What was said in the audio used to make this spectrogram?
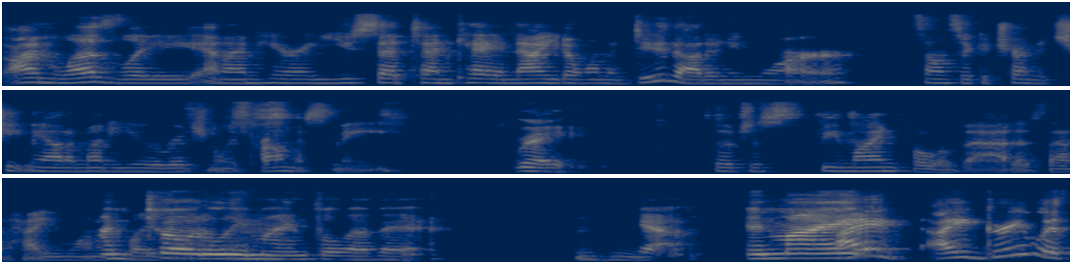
I'm Leslie and I'm hearing you said 10K and now you don't want to do that anymore, sounds like you're trying to cheat me out of money you originally promised me. Right. So just be mindful of that. Is that how you want to I'm totally mindful of it. Mm-hmm. Yeah. And my I, I agree with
